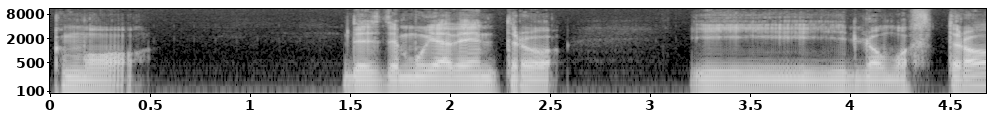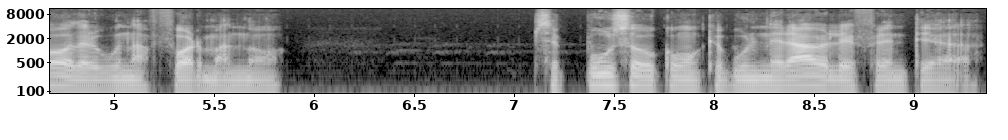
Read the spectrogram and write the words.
como desde muy adentro y lo mostró de alguna forma, ¿no? Se puso como que vulnerable frente a,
